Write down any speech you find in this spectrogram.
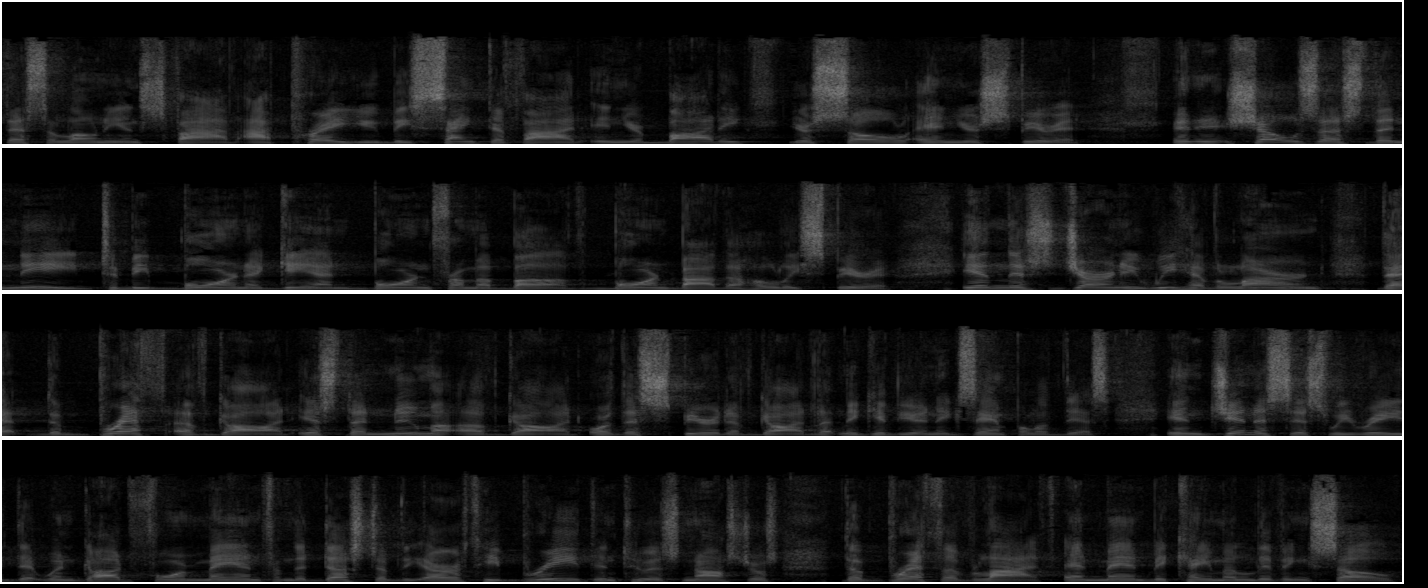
Thessalonians 5. I pray you be sanctified in your body, your soul, and your spirit. And it shows us the need to be born again, born from above, born by the Holy Spirit. In this journey, we have learned that the breath of God is the pneuma of God or the Spirit of God. Let me give you an example of this. In Genesis, we read that when God formed man from the dust of the earth, he breathed into his nostrils the breath of life, and man became a living soul.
